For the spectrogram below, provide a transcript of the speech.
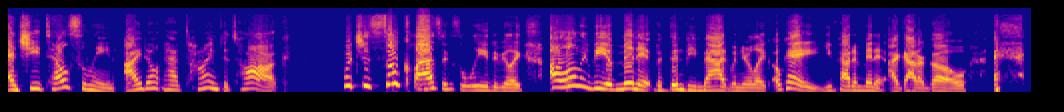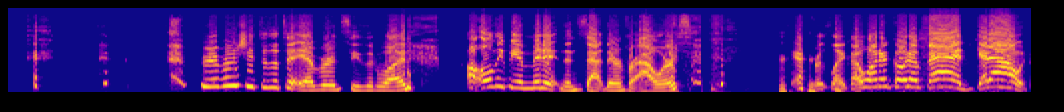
And she tells Salene, I don't have time to talk, which is so classic Salene to be like, I'll only be a minute, but then be mad when you're like, okay, you've had a minute. I gotta go. Remember she did that to Amber in season one? I'll only be a minute and then sat there for hours. Amber's like, I want to go to bed. Get out.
